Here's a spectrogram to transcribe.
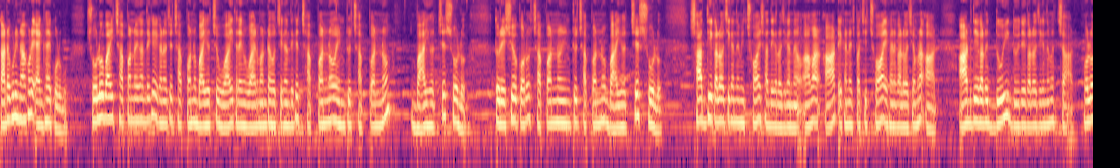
কাটাকুটি না করে এক ঘায়ে করব। ষোলো বাই ছাপ্পান্ন এখান থেকে, এখানে হচ্ছে ছাপ্পান্ন বাই হচ্ছে ওয়াই তাহলে ওয়াইয়ের মানটা হচ্ছে এখান থেকে ছাপ্পান্ন ইন্টু ছাপ্পান্ন বাই হচ্ছে ষোলো। তো রেশিও করো, ছাপ্পান্ন ইন্টু ছাপ্পান্ন বাই হচ্ছে ষোলো। সাত দিয়ে কালো পাচ্ছি এখানে আমি ছয়, সাত দিয়ে কালো পাচ্ছি এখানে আমার আট, এখানে পাচ্ছি ছয়, এখানে কালো পাচ্ছি আমরা আট। আট দিয়ে কালো দুই দুই দিয়ে কালো পাচ্ছি এখানে আমরা চার। হলো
